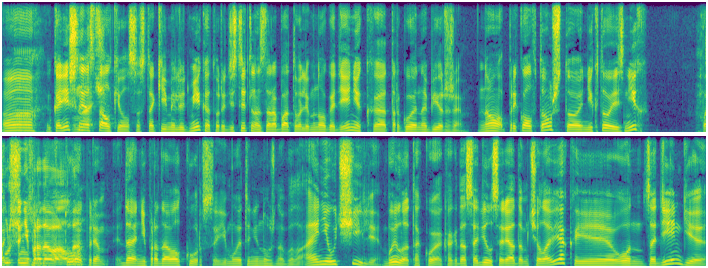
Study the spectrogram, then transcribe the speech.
А, конечно, Иначе. я сталкивался с такими людьми, которые действительно зарабатывали много денег, э, торгуя на бирже. Но прикол в том, что никто из них Курсы не продавал, да? прям, да, не продавал курсы, ему это не нужно было. А они учили. Было такое, когда садился рядом человек, и он за деньги,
